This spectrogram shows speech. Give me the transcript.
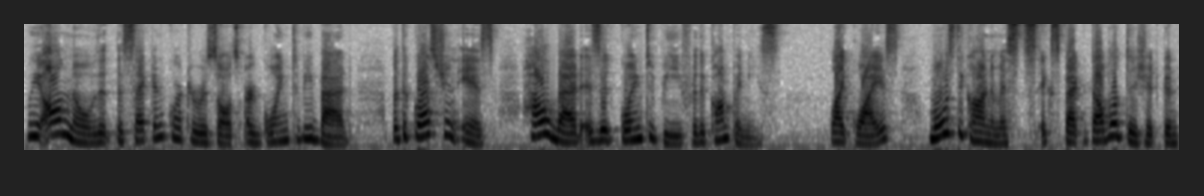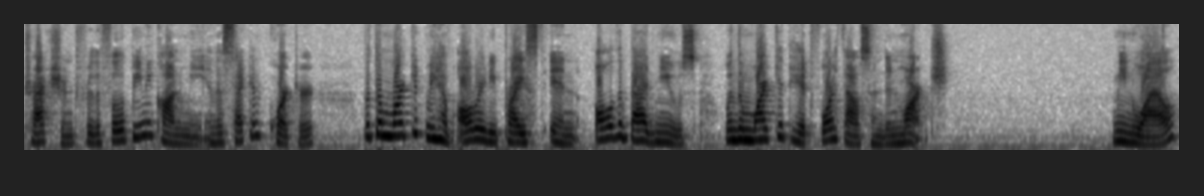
We all know that the second quarter results are going to be bad but the question is, how bad is it going to be for the companies? Likewise, most economists expect double digit contraction for the Philippine economy in the second quarter, but the market may have already priced in all the bad news when the market hit 4,000 in March. Meanwhile,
